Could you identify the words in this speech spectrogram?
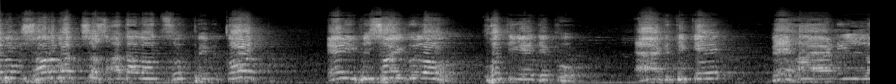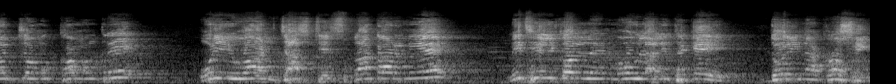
এবং সর্বোচ্চ আদালত সুপ্রিম কোর্ট এই বিষয়গুলো খতিয়ে দেখো একদিকে বেহায়া মুখ্যমন্ত্রী, উই ওয়ান্ট জাস্টিস প্লাকার নিয়ে মিছিল করলেন মৌলালি থেকে দরিনা ক্রসিং।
